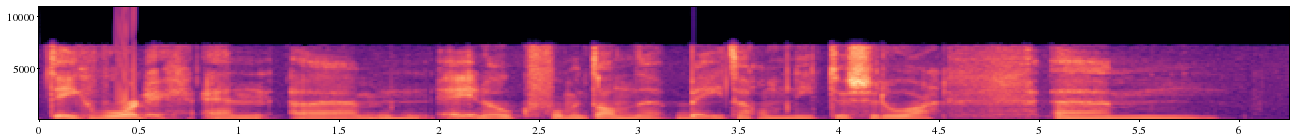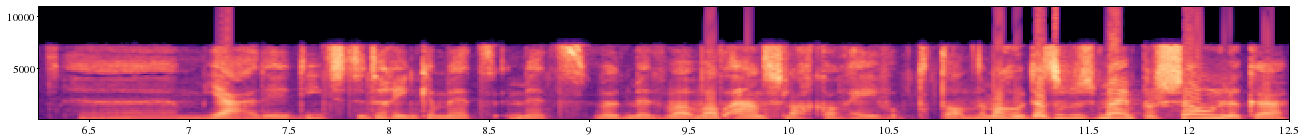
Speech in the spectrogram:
tegenwoordig. En, en ook voor mijn tanden beter om niet tussendoor ja, iets te drinken met, met, met, wat, aanslag kan geven op de tanden. Maar goed, dat is dus mijn persoonlijke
